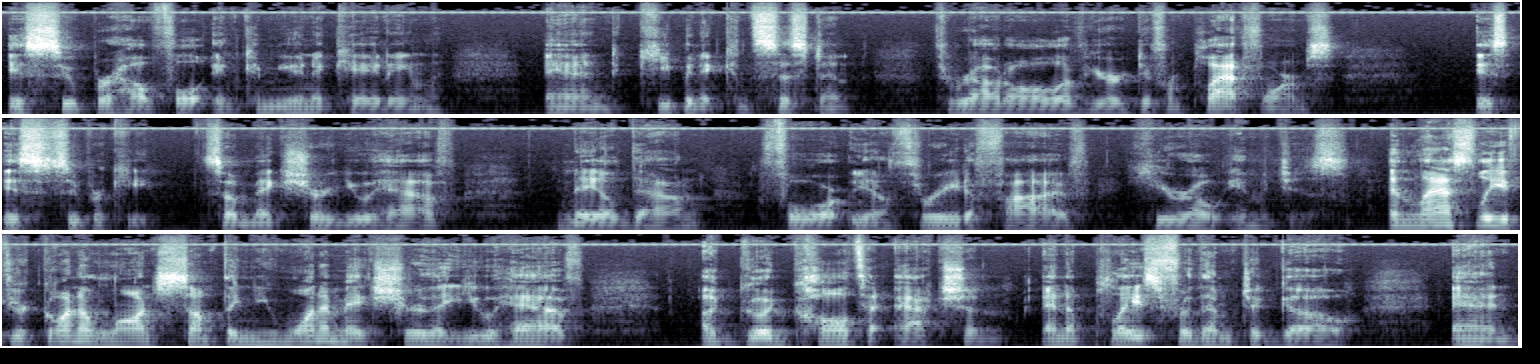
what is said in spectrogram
is super helpful in communicating and keeping it consistent throughout all of your different platforms is, is super key. So make sure you have nailed down for you know three to five hero images. And lastly, if you're going to launch something, you want to make sure that you have a good call to action and a place for them to go and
